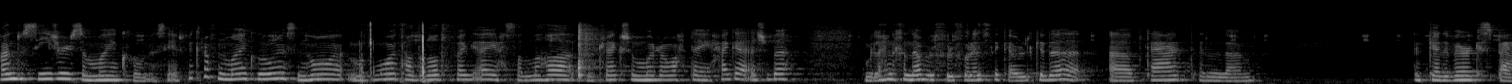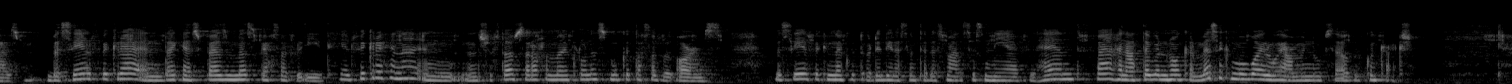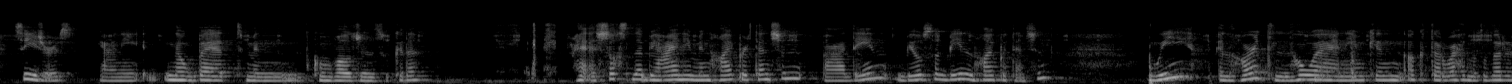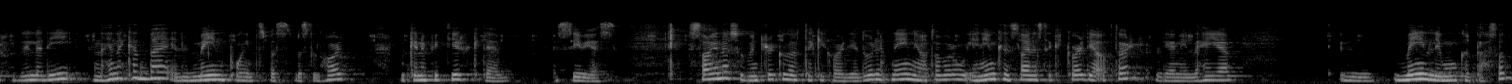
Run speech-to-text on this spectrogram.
عنده seizures and myoclonus. هي الفكرة في ال myoclonus إن هو مجموعة عضلات فجأة يحصل لها contraction مرة واحدة هي حاجة أشبه باللي إحنا خدناها في ال forensic قبل كده آه، بتاعة ال ال cadaveric spasm. بس هي الفكرة إن ده كان spasm بس بيحصل في الإيد. هي الفكرة هنا إن أنا شفتها بصراحة ال myoclonus ممكن تحصل في ال arms بس هي الفكرة ان أنا كنت already رسمت الرسمة على أساس إن هي في ال hand فهنعتبر إن هو كان ماسك الموبايل وقع منه بسبب ال contraction seizures يعني نوبات من convulsions وكده. الشخص ده بيعاني من hypertension بعدين بيوصل بيه لل hypotension وال heart اللي هو يعني يمكن أكتر واحد متضرر في الليلة دي أنا هنا كاتبة ال main points بس بس ال heart بنتكلم فيه كتير في كتاب في ال CVS sinus و ventricular tachycardia. دول اتنين يعتبروا يعني يمكن sinus tachycardia أكتر يعني اللي هي ال main اللي ممكن تحصل.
